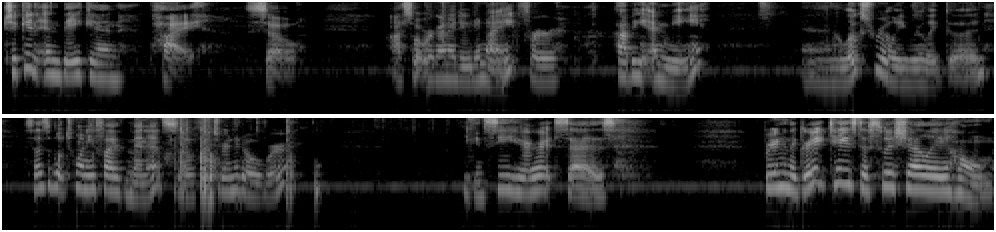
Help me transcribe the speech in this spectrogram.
chicken and bacon pie. So that's what we're going to do tonight for hubby and me. And it looks really, really good. It says about 25 minutes, so if I turn it over, you can see here it says, Bring the great taste of Swiss Chalet home.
